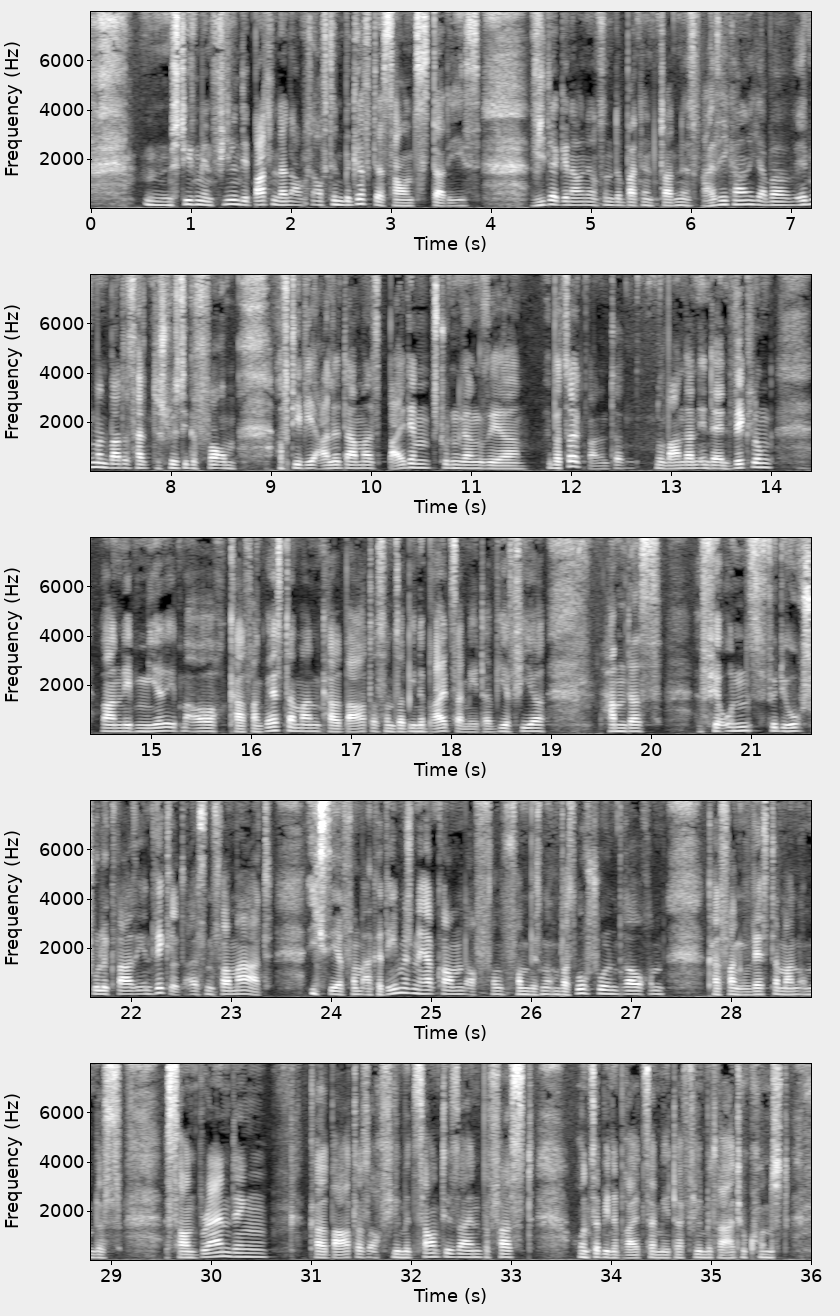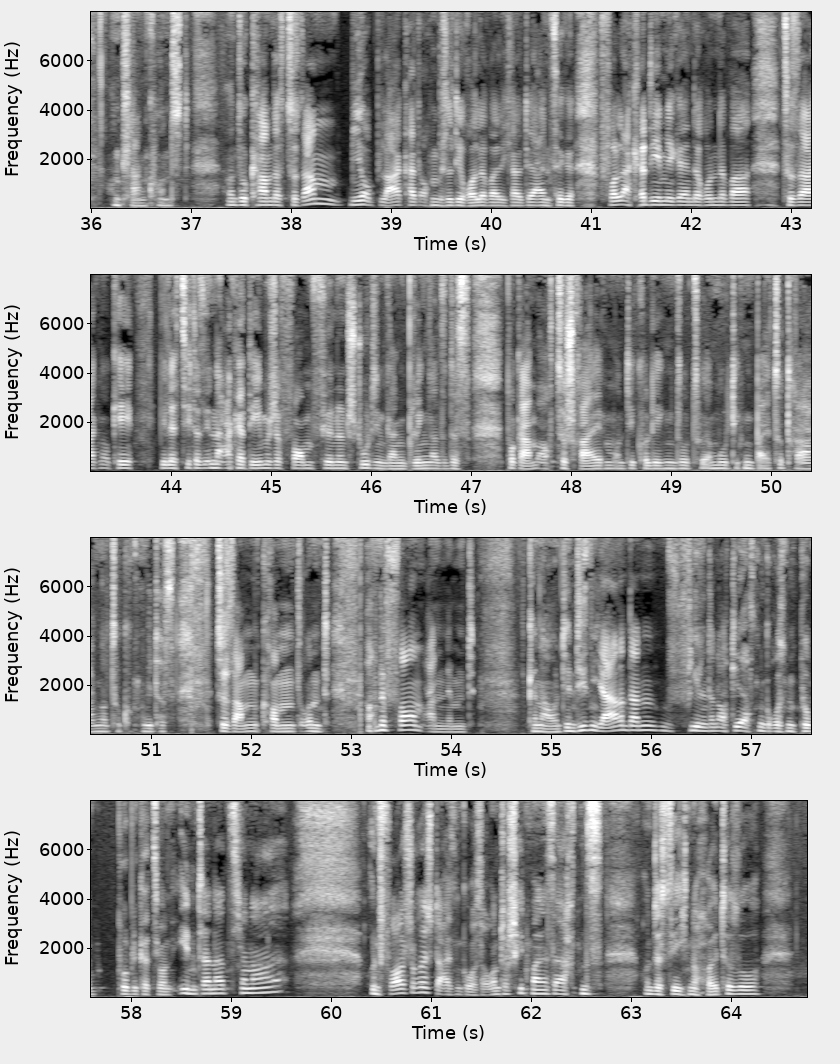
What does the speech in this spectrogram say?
stießen wir in vielen Debatten dann auch auf den Begriff der Sound Studies. Wie der genau in unseren Debatten entstanden ist, weiß ich gar nicht, aber irgendwann war das halt eine schlüssige Form, auf die wir alle damals bei dem Studiengang sehr überzeugt waren. Und wir waren dann in der Entwicklung, waren neben mir eben auch Karl Frank Westermann, Karl Bartos und Sabine Breitsameter. Wir vier haben das für uns, für die Hochschule quasi entwickelt als ein Format. Ich sehe vom Akademischen herkommend, auch vom, vom Wissen, um was Hochschulen brauchen. Karl Frank Westermann um das Sound Branding, Karl Bartos auch viel mit Sounddesign befasst und Sabine Breitsameter viel mit Radiokunst und Klangkunst. Und so kam das zusammen. Mir oblag halt auch ein bisschen die Rolle, weil ich halt der einzige Vollakademiker in der Runde war, zu sagen, okay, wie lässt sich das in eine akademische Form für einen Studiengang bringen, also das Programm auch zu schreiben und die Kollegen so zu ermutigen, beizutragen und zu gucken, wie das zusammenkommt und auch eine Form annimmt. Genau. Und in diesen Jahren dann fielen dann auch die ersten großen Publikationen international und forscherisch. Da ist ein großer Unterschied meines Erachtens. Und das sehe ich noch heute so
